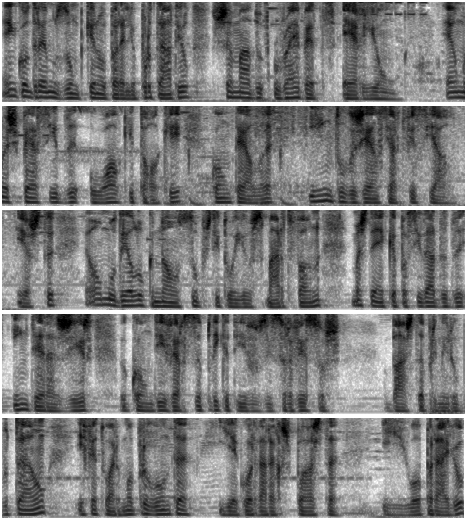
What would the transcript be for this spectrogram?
encontramos um pequeno aparelho portátil chamado Rabbit R1. É uma espécie de walkie-talkie com tela e inteligência artificial. Este é um modelo que não substitui o smartphone, mas tem a capacidade de interagir com diversos aplicativos e serviços. Basta oprimir o botão, efetuar uma pergunta e aguardar a resposta. E o aparelho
